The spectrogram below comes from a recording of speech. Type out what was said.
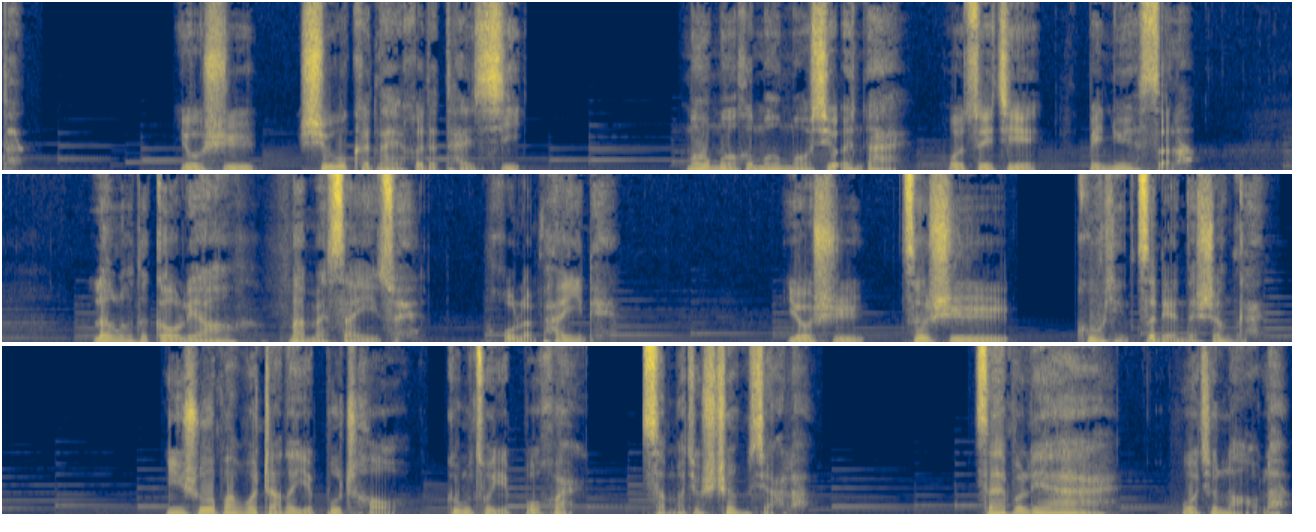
的：有时是无可奈何的叹息。某某和某某秀恩爱，我最近被虐死了。冷冷的狗粮慢慢塞一嘴，胡乱拍一脸。有时则是顾影自怜的伤感。你说吧，我长得也不丑。工作也不坏，怎么就剩下了？再不恋爱，我就老了。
